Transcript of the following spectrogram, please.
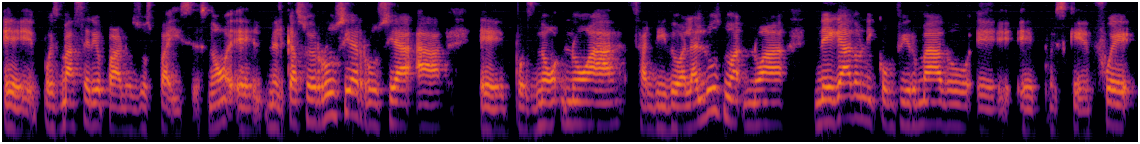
eh, pues más serio para los dos países. ¿no? en el caso de Rusia, Rusia ha, eh, pues no, no ha salido a la luz, no ha, no ha negado ni confirmado pues que fue,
